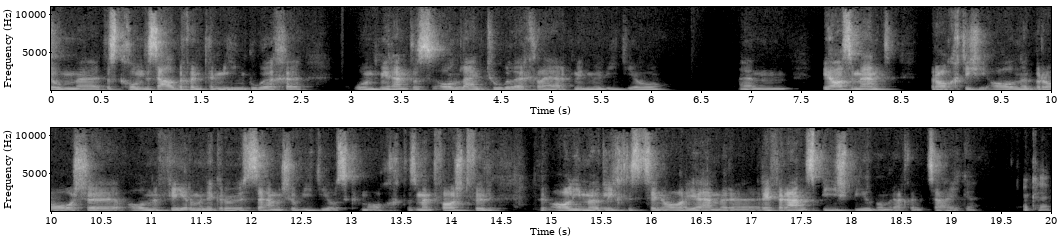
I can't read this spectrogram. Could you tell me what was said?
um äh, dass Kunden selber einen Termin buchen können und wir haben das Online-Tool erklärt mit einem Video. Ähm, ja, also wir haben praktisch in allen Branchen, allen Firmengrössen haben wir schon Videos gemacht. Also wir haben fast für, für alle möglichen Szenarien haben wir ein Referenzbeispiel, das wir auch zeigen können. Okay.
